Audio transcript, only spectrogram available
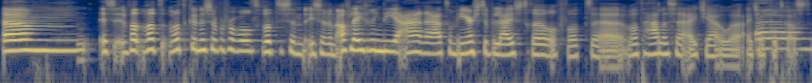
Ja. um, is, wat, wat, wat kunnen ze bijvoorbeeld, wat is, een, is er een aflevering die je aanraadt om eerst te beluisteren? Of wat, uh, wat halen ze uit, jou, uh, uit jouw um, podcast?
